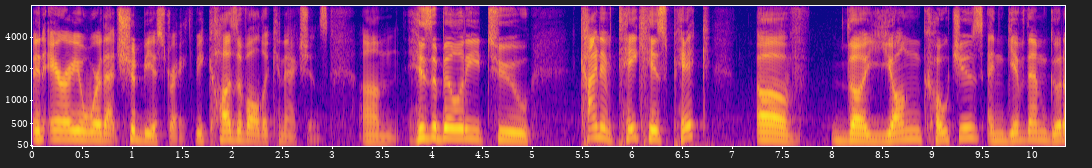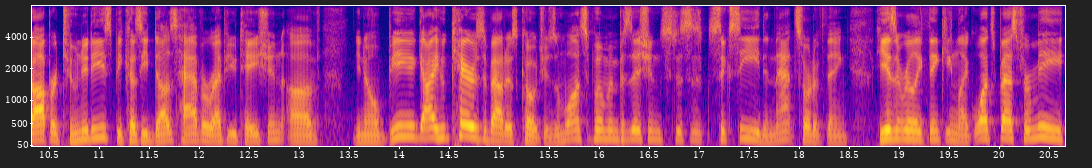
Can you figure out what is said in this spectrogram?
an area where that should be a strength because of all the connections. Um, his ability to kind of take his pick of the young coaches and give them good opportunities because he does have a reputation of, you know, being a guy who cares about his coaches and wants to put them in positions to su- succeed and that sort of thing. He isn't really thinking like what's best for me.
